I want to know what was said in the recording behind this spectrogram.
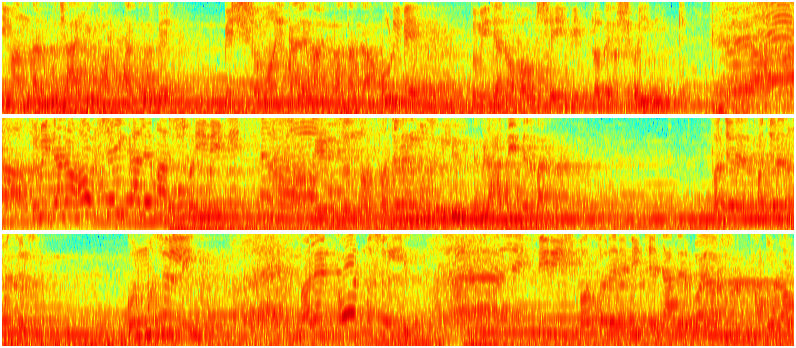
ইমানদার মুজাহিদ হত্যা করবে। বিশ্বময় কালেমার পতাকা উড়বে। তুমি যেন হও সেই বিপ্লবের সৈনিক। হও সেই কালেমার সৈনিক। এর জন্য ফজরের মুসল্লি হইতে হবে। হাদিসের বাণী। ফজরের ফজরের মুসল্লি। কোন মুসল্লি? বলেন, কোন মুসল্লি? তিরিশ বছরের নিচে যাদের বয়স, হাত উঠাও।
